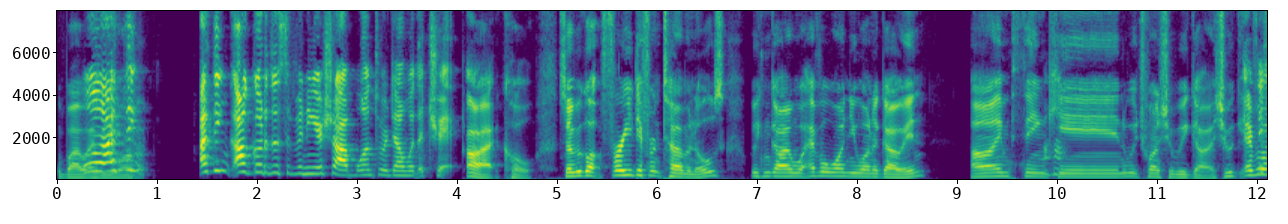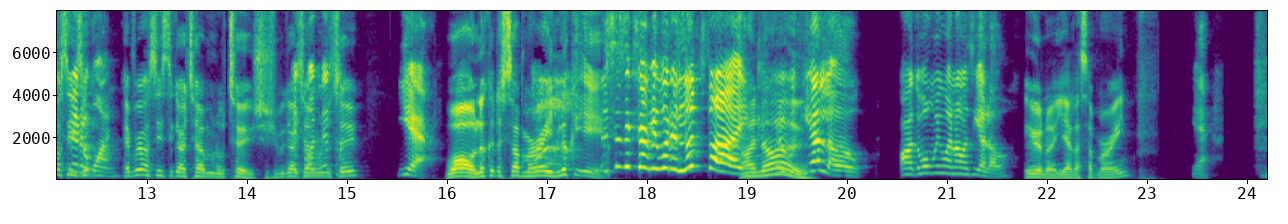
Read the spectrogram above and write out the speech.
You can buy whatever Well, I you think want. I think I'll go to the souvenir shop once we're done with the trip. All right, cool. So we've got three different terminals. We can go in whatever one you want to go in. I'm uh-huh. thinking, which one should we go? Should we? Everyone seems to, one. Everyone seems to go terminal two. So should we go This terminal this two? one. Yeah. Whoa! Look at the submarine. Look at it. This is exactly what it looks like. I but it was know. yellow. Oh, the one we went on was yellow. You're in a yellow submarine. Yeah.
